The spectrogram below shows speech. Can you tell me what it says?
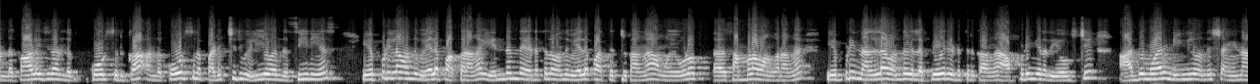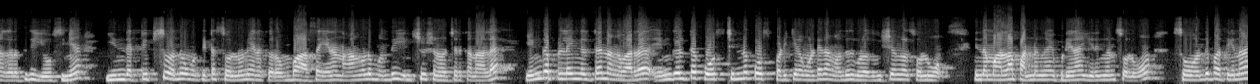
அந்த காலேஜ்ல அந்த கோர்ஸ் இருக்கா? அந்த கோர்ஸ்ல படிச்சுட்டு வெளியே வந்த சீனியர்ஸ் எப்படிலாம் வந்து வேலை பார்க்குறாங்க? எந்தெந்த இடத்துல வந்து வேலை பார்த்துட்டு இருக்காங்க? அவங்க எவ்வளவு சம்பளம் வாங்குறாங்க? எப்படி நல்லா வந்து அதுல பேர் எடுத்திருக்காங்க? அப்படிங்கறத யோசிச்சு அது மாதிரி நீங்களும் வந்து ஷைன் ஆகுறதுக்கு யோசிங்க. இந்த டிப்ஸ் வந்து உங்ககிட்ட சொல்லணும்னு எனக்கு ரொம்ப ஆசை. ஏன்னா நாங்களும் வந்து இன்ஸ்டியூஷன் வச்சிருக்கனால எங்க பிள்ளைங்கள்ட்ட நாங்க வர எங்கள்கிட்ட கோர்ஸ் சின்ன கோர்ஸ் படிக்கிறவங்கள்ட்ட நாங்க வந்து இவ்வளவு விஷயங்கள் சொல்லுவோம். இந்த மாதிரிலாம் பண்ணுங்க இப்படிலாம் இருங்கன்னு சொல்லுவோம். ஸோ வந்து பாத்தீங்கன்னா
